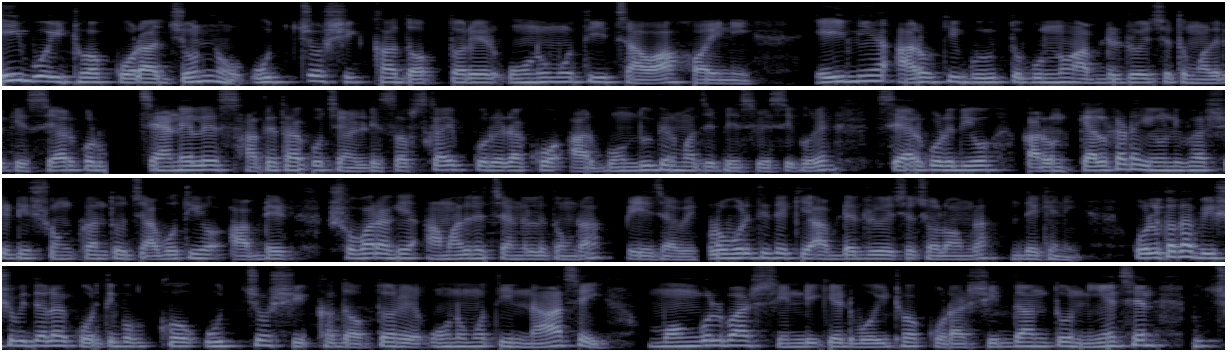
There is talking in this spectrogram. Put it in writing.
এই বৈঠক করার জন্য উচ্চ শিক্ষা দপ্তরের অনুমতি চাওয়া হয়নি। এই নিয়ে আরও কি গুরুত্বপূর্ণ আপডেট রয়েছে তোমাদেরকে শেয়ার করব? চ্যানেলের সাথে থাকো, চ্যানেলটি সাবস্ক্রাইব করে রাখো আর বন্ধুদের মাঝে বেশি বেশি করে শেয়ার করে দিও। কারণ ক্যালকাটা ইউনিভার্সিটি সংক্রান্ত যাবতীয় আপডেট সবার আগে আমাদের চ্যানেলে তোমরা পেয়ে যাবে। পরবর্তীতে কি আপডেট রয়েছে চলো আমরা দেখে নিই। কলকাতা বিশ্ববিদ্যালয় কর্তৃপক্ষ উচ্চ শিক্ষা দপ্তরের অনুমতি না চেয়ে মঙ্গলবার সিন্ডিকেট বৈঠক করার সিদ্ধান্ত নিয়েছেন। উচ্চ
